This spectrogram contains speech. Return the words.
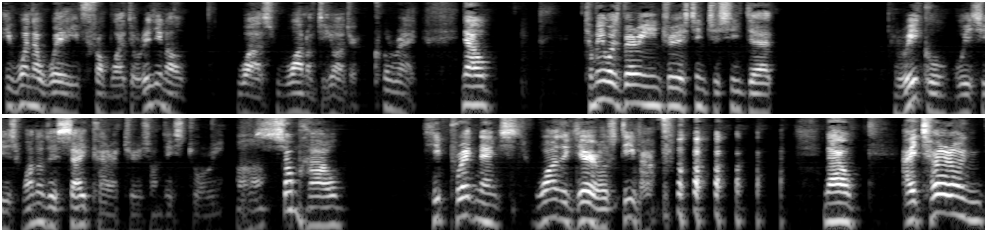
it went away from what the original was one of the other. Correct. Now, to me, it was very interesting to see that Riku, which is one of the side characters on this story, uh-huh. somehow he pregnates one of the girls, Diva. now, I turned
